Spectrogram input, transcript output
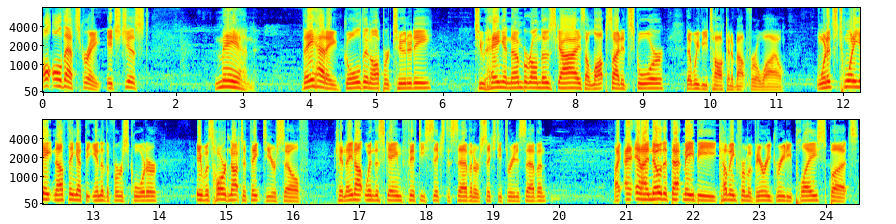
all, all that's great. It's just, man, they had a golden opportunity to hang a number on those guys, a lopsided score that we'd be talking about for a while. When it's 28 nothing at the end of the first quarter, it was hard not to think to yourself, can they not win this game 56 to 7 or 63 to 7? And I know that that may be coming from a very greedy place, but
